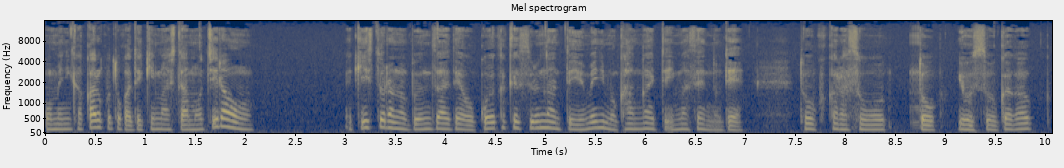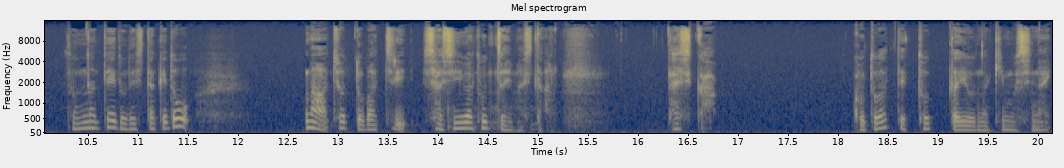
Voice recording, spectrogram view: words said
お目にかかることができました。もちろんエキストラの分際でお声かけするなんて夢にも考えていませんので遠くからそーっと様子を伺うそんな程度でしたけどまあちょっとばっちり写真は撮っちゃいました。確か断って撮ったような気もしない。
